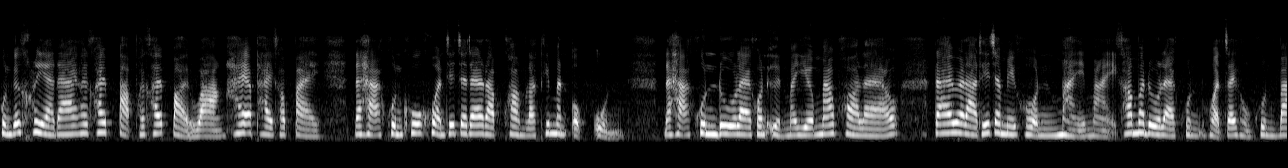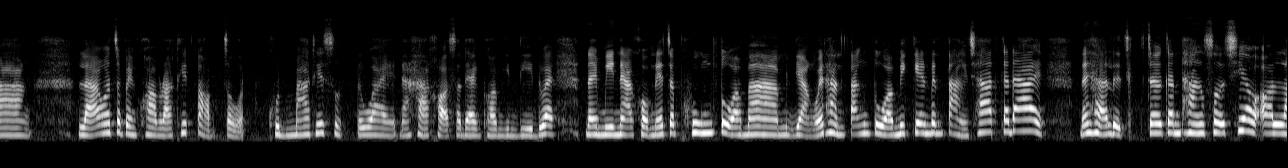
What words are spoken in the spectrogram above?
คุณก็เคลียร์ได้ค่อย ๆ ปรับ ค่อย ๆ ปล่อยวางให้อภัยเข้าไปนะคะ คุณคู่ควรที่จะได้รับความรักที่มันอบอุ่น นะคะ คุณดูแลคนอื่นมาเยอะมากพอแล้ว ได้เวลาที่จะมีคนใหม่ๆ เข้ามาดูแลคุณหัวใจของคุณบ้าง แล้วก็จะเป็นความรักที่ตอบโจทย์คุณมากที่สุดด้วยนะคะ ขอแสดงความยินดีด้วย ในมีนาคมนี้จะพุ่งตัวมาอย่างไม่ทันตั้งตัว มีเกณฑ์เป็นต่างชาติก็ได้นะคะ หรือเจอกันทางโซเชียลออนไล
